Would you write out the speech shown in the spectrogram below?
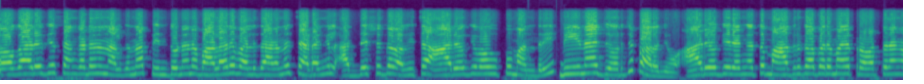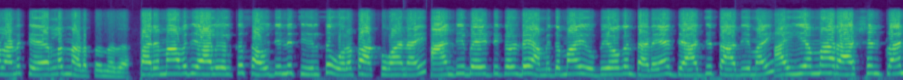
ലോകാരോഗ്യ സംഘടന നൽകുന്ന പിന്തുണ വളരെ വലുതാണെന്ന് ചടങ്ങിൽ അധ്യക്ഷത വഹിച്ച ആരോഗ്യ വകുപ്പ് മന്ത്രി വീണ ജോർജ് പറഞ്ഞു. ആരോഗ്യ ആരോഗ്യരംഗത്ത് മാതൃകാപരമായ പ്രവർത്തനങ്ങളാണ് കേരളം നടത്തുന്നത്. പരമാവധി ആളുകൾക്ക് സൗജന്യ ചികിത്സ ഉറപ്പാക്കുവാനായി ആന്റിബയോട്ടിക്കുകളുടെ അമിതമായ ഉപയോഗം തടയാൻ രാജ്യത്താദ്യമായി I M R action plan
